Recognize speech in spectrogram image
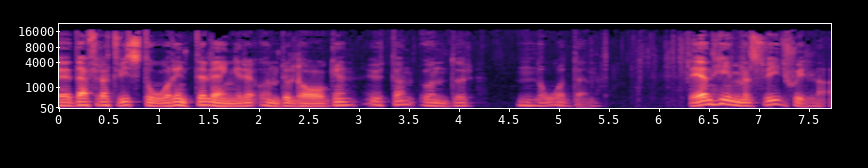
Eh, därför att vi står inte längre under lagen utan under nåden. Det är en himmelsvid skillnad.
